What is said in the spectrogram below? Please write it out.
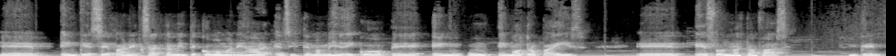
eh, en que sepan exactamente cómo manejar el sistema médico eh, en, un, en, otro país, eso no es tan fácil. ¿okay?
